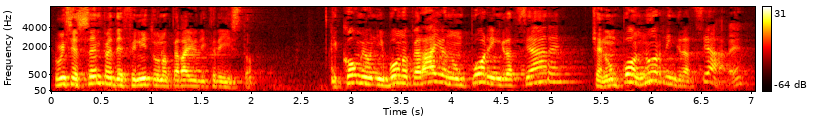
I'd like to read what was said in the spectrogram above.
Lui si è sempre definito un operaio di Cristo e come ogni buon operaio non può ringraziare, cioè non può non ringraziare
